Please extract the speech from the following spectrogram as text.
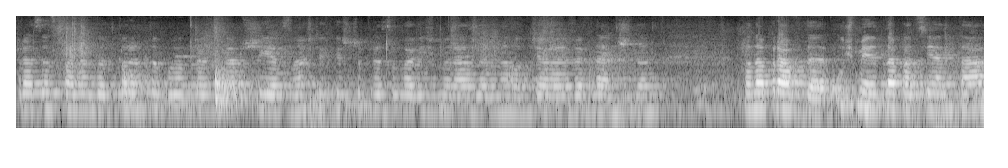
Praca z panem doktorem to była prawdziwa przyjemność, jak jeszcze pracowaliśmy razem na oddziale wewnętrznym. To naprawdę uśmiech dla pacjenta,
